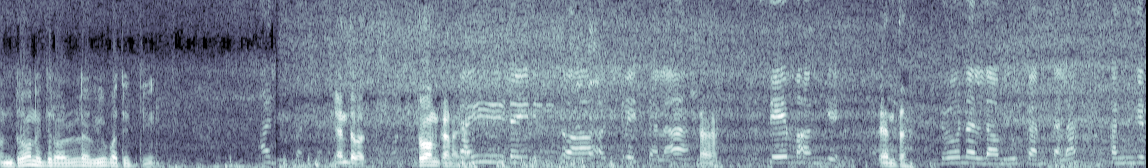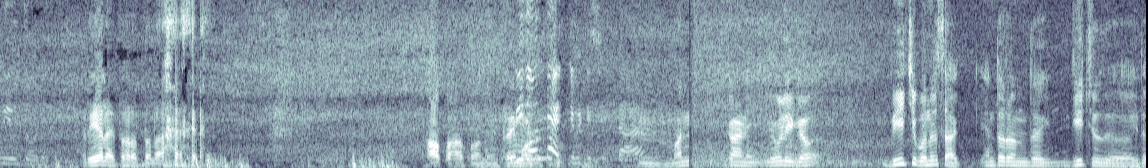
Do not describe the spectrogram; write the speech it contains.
ಒಂದು ಡ್ರೋನ್ ಇದ್ರೆ ಒಳ್ಳೆ ವ್ಯೂ ಬರ್ತಿತ್ತು. ಎಂತ ಬರ್ತಿ ಡ್ರೋನ್ ಕಾಣ ಇತ್ತಲ್ಲ? ಎಂತ? ಡ್ರೋನ್ ಅಲ್ಲಿ ನಾವು ವ್ಯೂ ಕಾಣ್ತಲ್ಲ? ಹಂಗೆ ವ್ಯೂ ತೋರು ರಿಯಲ್ ಆಯ್ತು ಹೊರತ್ತಲ್ಲ ಹಾಪ ಹಾಪ ಒಂದು ಟ್ರೈ ಮಾಡು ಆಕ್ಟಿವಿಟೀಸ್ ಇತ್ತಾ ಮೊನ್ನೆ ಕಾಣಿ ಇವಳಿಗೆ ಬೀಚ್ ಬಂದ್ರೆ ಸಾಕು. ಎಂಥವ್ರು ಒಂದು ಗೀಚು ಇದು.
